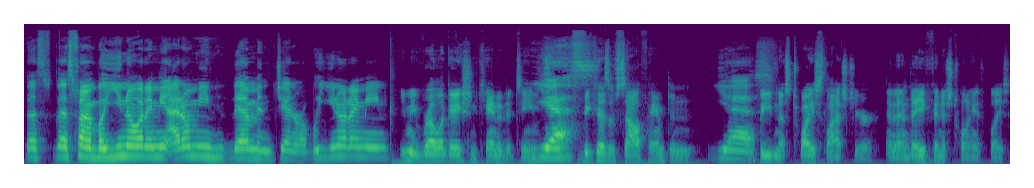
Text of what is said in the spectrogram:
That's that's fine, but you know what I mean. I don't mean them in general, but you know what I mean. You mean relegation candidate teams? Yes. because of Southampton Yes. beating us twice last year, and then they finished twentieth place,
